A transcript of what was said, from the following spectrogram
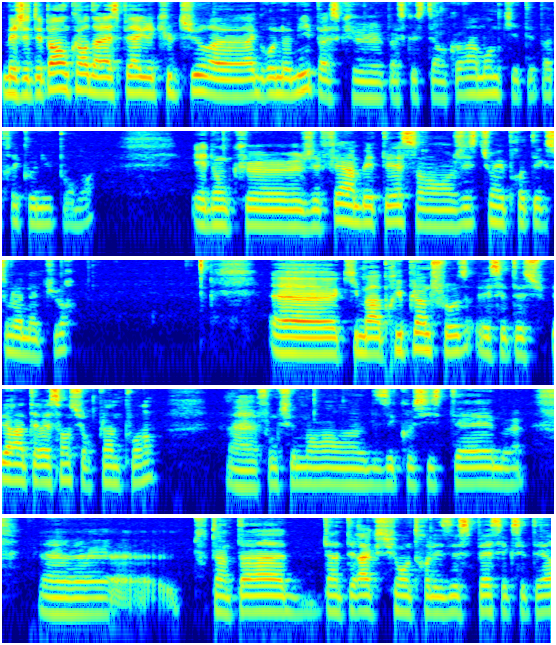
mais j'étais pas encore dans l'aspect agriculture, agronomie parce que parce que c'était encore un monde qui était pas très connu pour moi. Et donc j'ai fait un BTS en gestion et protection de la nature. qui m'a appris plein de choses et c'était super intéressant sur plein de points. Euh, fonctionnement des écosystèmes, euh, tout un tas d'interactions entre les espèces, etc.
